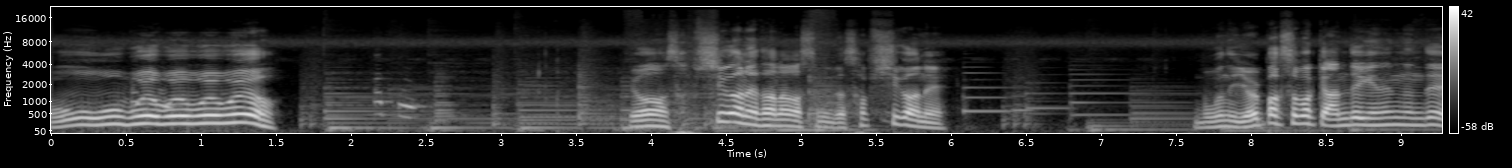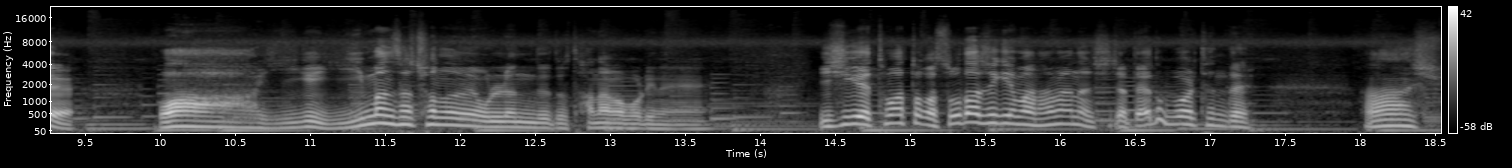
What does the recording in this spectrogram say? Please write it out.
오, 오 뭐야 뭐야 뭐야 뭐야? 야 삽시간에 다 나갔습니다 삽시간에. 뭐 근데 10박스밖에 안 되긴 했는데 와 이게 24,000원에 올렸는데도 다 나가버리네. 이 시기에 토마토가 쏟아지기만 하면은 진짜 떼도 구할 텐데. 아씨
